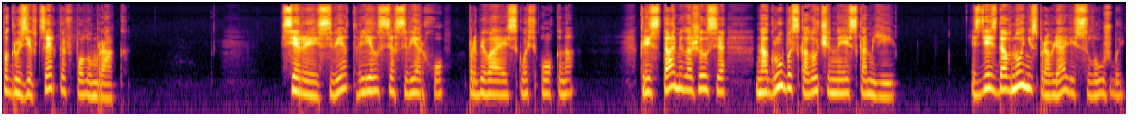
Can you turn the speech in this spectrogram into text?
погрузив церковь в полумрак. Серый свет лился сверху, пробиваясь сквозь окна, крестами ложился на грубо сколоченные скамьи. Здесь давно не справлялись службы.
